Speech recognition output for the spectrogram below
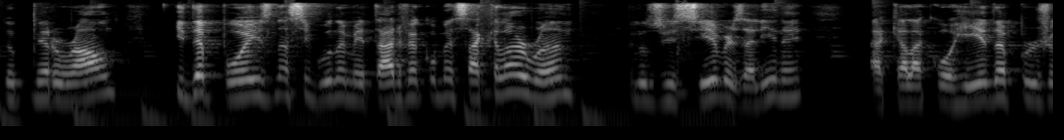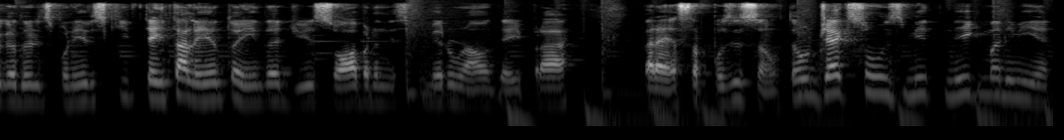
do primeiro round e depois na segunda metade vai começar aquela run pelos receivers ali, né? Aquela corrida por jogadores disponíveis que tem talento ainda de sobra nesse primeiro round aí para essa posição. Então, Jackson Smith Nigma minha,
